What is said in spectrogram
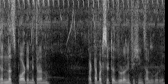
जन्नत स्पॉट आहे मित्रांनो. पटापट सेटअप जोडू आणि फिशिंग चालू करूया.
